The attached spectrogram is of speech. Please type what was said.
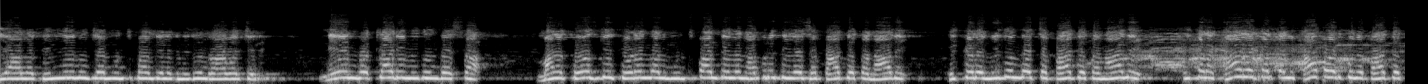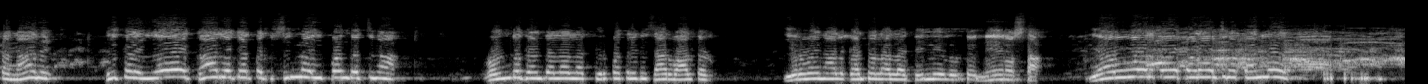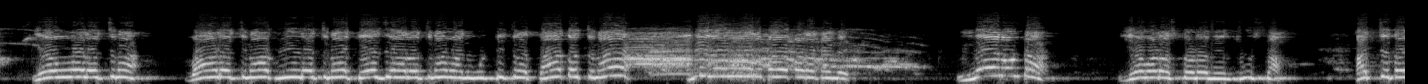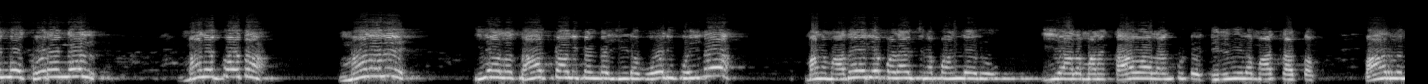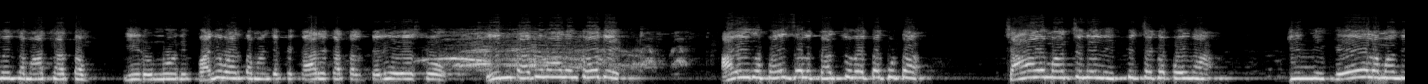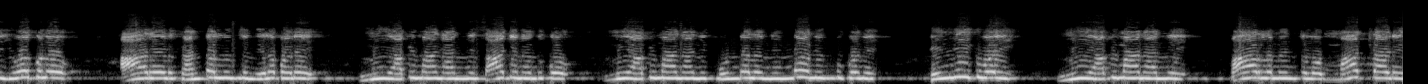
ఇవాళ ఢిల్లీ నుంచే మున్సిపాలిటీలకు నిధులు రావాల్సింది నేను కొట్లాడి నిధులు తెస్తా. మన కోస్గి కొడంగల్ మున్సిపాలిటీలను అభివృద్ధి చేసే బాధ్యత నాది. ఇక్కడ నిధులు తెచ్చే బాధ్యత నాది. ఇక్కడ కార్యకర్తలను కాపాడుకునే బాధ్యత నాది. ఇక్కడ ఏ కార్యకర్తకు చిన్న ఇబ్బంది వచ్చినా రెండు గంటలలో తిరుపతి రెడ్డి సార్ వాళ్తాడు. ఇరవై నాలుగు గంటలలో ఢిల్లీలు ఉంటే నేను వస్తా. ఎవరు భయపడాల్సిన పనిలే ఎవరు వచ్చినా వాడొచ్చినా వీడొచ్చినా కేసీఆర్ వచ్చినా వాడిని ముట్టించిన తాత వచ్చినా మీరెవరు భయపడకండి. నేనుంటా. ఎవడొస్తాడో నేను చూస్తా. ఖచ్చితంగా కొరంగల్ మన కోట మనది. ఇవాళ తాత్కాలికంగా ఈడ ఓడిపోయినా మనం అధైర్యపడాల్సిన పని లేదు. ఇవాళ మనం కావాలనుకుంటే ఢిల్లీలో మాట్లాడతాం పార్లమెంట్లో మాట్లాడతాం. ఈడున్నోని పని పడతామని చెప్పి కార్యకర్తలకు తెలియజేస్తూ ఇంత అభిమానంతో ఐదు పైసలు ఖర్చు పెట్టకుండా చాయ్ మంచినీళ్ళు ఇప్పించకపోయినా ఇన్ని వేల మంది యువకులు ఆరేడు గంటల నుంచి నిలబడి మీ అభిమానాన్ని సాగినందుకు మీ అభిమానాన్ని గుండెల నిండా నింపుకొని ఢిల్లీకి పోయి మీ అభిమానాన్ని పార్లమెంటులో మాట్లాడి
